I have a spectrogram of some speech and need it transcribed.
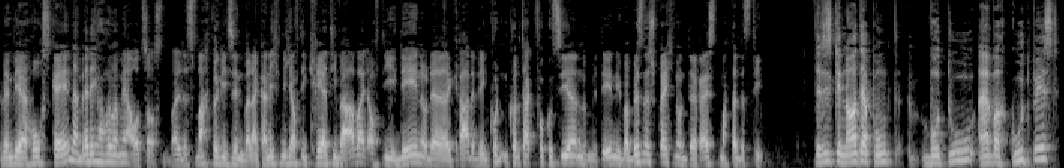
wenn wir hochscalen, dann werde ich auch immer mehr outsourcen, weil das macht wirklich Sinn, weil dann kann ich mich auf die kreative Arbeit, auf die Ideen oder gerade den Kundenkontakt fokussieren und mit denen über Business sprechen und der Rest macht dann das Team. Das ist genau der Punkt, wo du einfach gut bist.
